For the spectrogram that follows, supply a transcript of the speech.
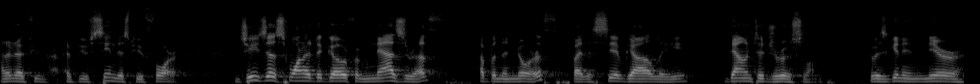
I don't know if you've, if you've seen this before. Jesus wanted to go from Nazareth up in the north by the Sea of Galilee down to Jerusalem. It was getting near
